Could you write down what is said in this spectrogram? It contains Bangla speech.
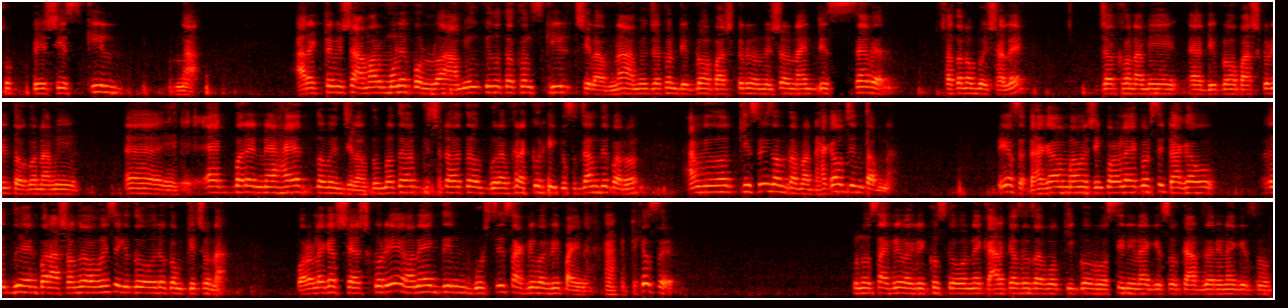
খুব বেশি স্কিল না। আরেকটা বিষয় আমার মনে পড়ল, আমিও কিন্তু তখন স্কিল ছিলাম না। আমি যখন ডিপ্লোমা পাশ করি উনিশশো নাইনটি সেভেন সাতানব্বই সালে, যখন আমি ডিপ্লোমা পাশ করি, তখন আমি একবারে নেহায়ত নবীন ছিলাম। তোমরা তো কিছুটা হয়তো ঘোরাফেরা করে কিছু জানতে পারো। আমি কিন্তু কিছুই জানতাম না, ঢাকাও চিনতাম না। ঠিক আছে, ঢাকা ময়মনসিংহ পড়ালেখা করছি, ঢাকাও দুই একবার আসা যাওয়া হয়েছে, কিন্তু ওইরকম কিছু না। পড়ালেখা শেষ করে অনেক দিন ঘুরছি, চাকরি বাকরি পাই না। ঠিক আছে? কোনো চাকরি বাকরি খোঁজ খবর নেই, কার কাছে যাব, কি করব, চিনি না কিছু, কার জানি না কিছু,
